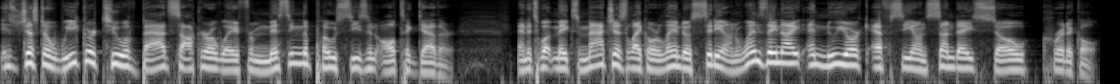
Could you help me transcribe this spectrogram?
is just a week or two of bad soccer away from missing the postseason altogether. And it's what makes matches like Orlando City on Wednesday night and New York FC on Sunday so critical.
